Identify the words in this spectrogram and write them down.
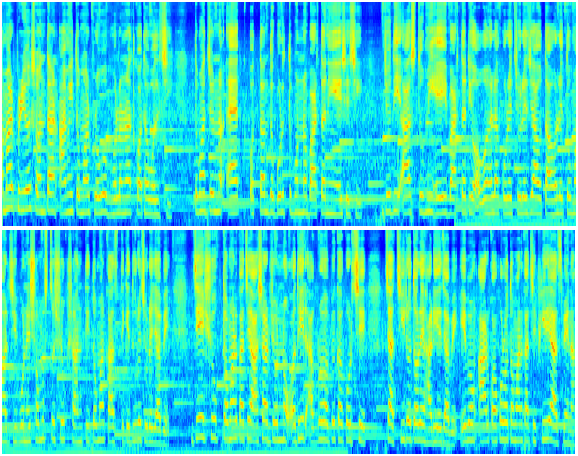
আমার প্রিয় সন্তান, আমি তোমার প্রভু ভোলানাথ কথা বলছি। তোমার জন্য এক অত্যন্ত গুরুত্বপূর্ণ বার্তা নিয়ে এসেছি। যদি আজ তুমি এই বার্তাটি অবহেলা করে চলে যাও, তাহলে তোমার জীবনের সমস্ত সুখ শান্তি তোমার কাছ থেকে দূরে চলে যাবে। যে সুখ তোমার কাছে আসার জন্য অধীর আগ্রহ অপেক্ষা করছে যা চিরতরে হারিয়ে যাবে এবং আর কখনো তোমার কাছে ফিরে আসবে না।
